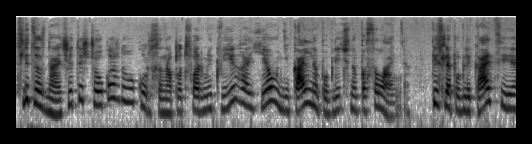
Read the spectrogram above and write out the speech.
Слід зазначити, що у кожного курсу на платформі Квіга є унікальне публічне посилання. Після публікації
